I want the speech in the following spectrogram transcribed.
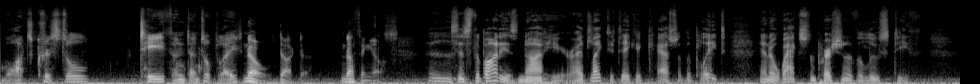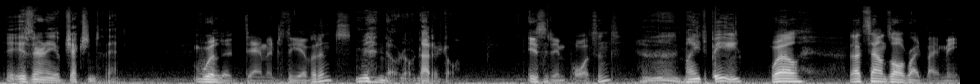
watch crystal, teeth, and dental plate. No, Doctor. Nothing else. Uh, since the body is not here, I'd like to take a cast of the plate and a wax impression of the loose teeth. Is there any objection to that? Will it damage the evidence? No, no, not at all. Is it important? Uh, might be. Well, that sounds all right by me.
